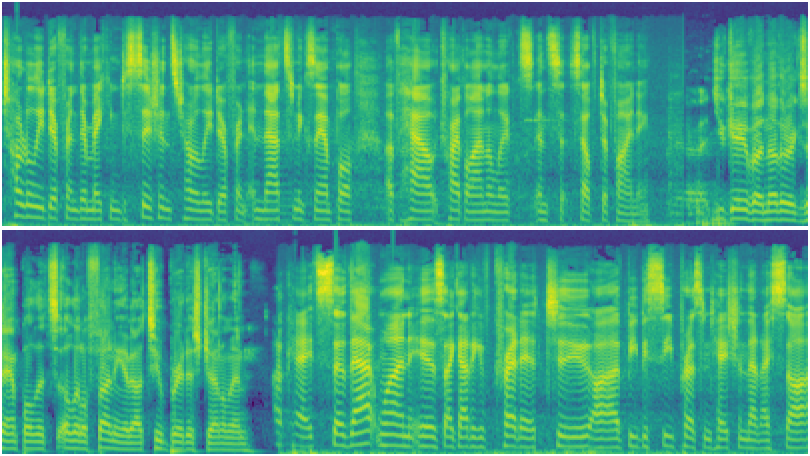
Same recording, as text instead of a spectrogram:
totally different. They're making decisions totally different. And that's an example of how tribal analytics and self defining. Uh, you gave another example that's a little funny about two British gentlemen. Okay, so that one is I got to give credit to a uh, BBC presentation that I saw,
